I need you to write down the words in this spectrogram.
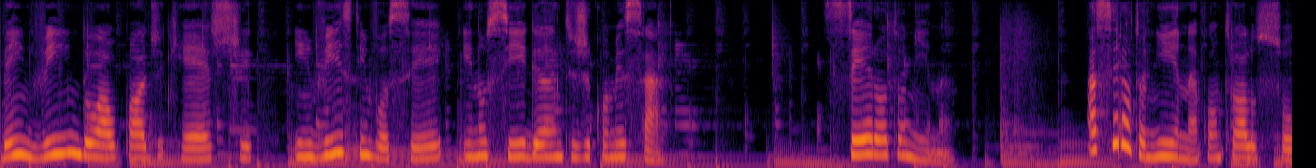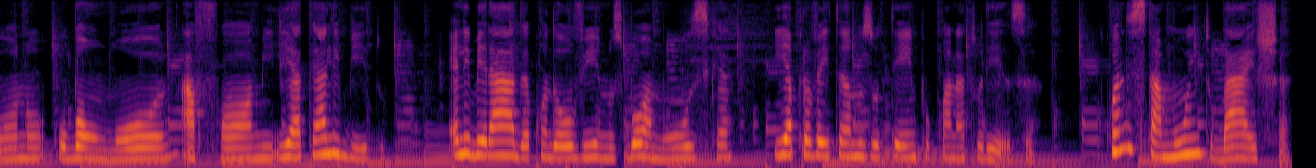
bem-vindo ao podcast Invista em você e nos siga antes de começar. Serotonina. A serotonina controla o sono, o bom humor, a fome e até a libido. É liberada quando ouvimos boa música e aproveitamos o tempo com a natureza. Quando está muito baixa,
